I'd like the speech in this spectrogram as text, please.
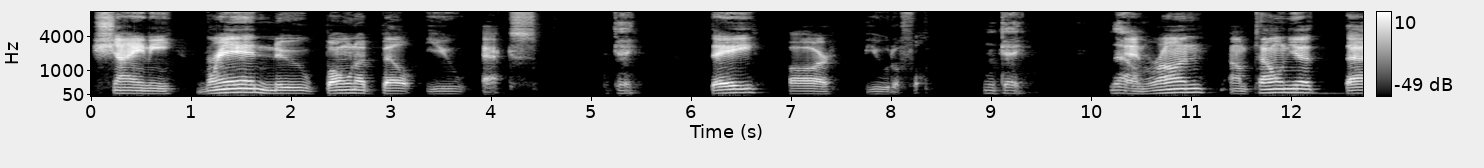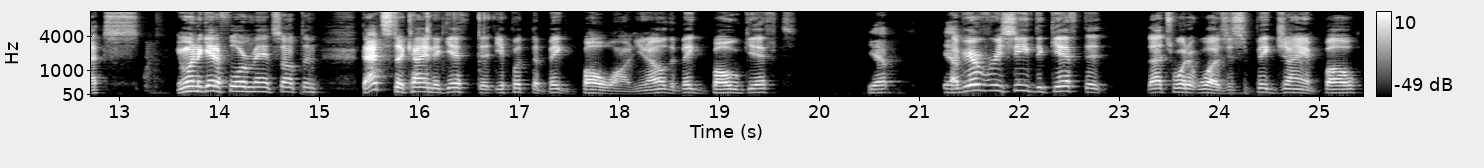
shiny, brand new Bona Belt UX? Okay. They are beautiful. Okay. Now, and run. I'm telling you, that's you want to get a floor man something. That's the kind of gift that you put the big bow on. You know, the big bow gift. yep. Yep. Have you ever received a gift that that's what it was? Just a big giant bow.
